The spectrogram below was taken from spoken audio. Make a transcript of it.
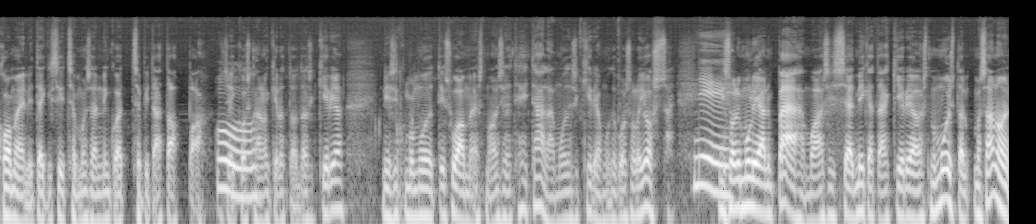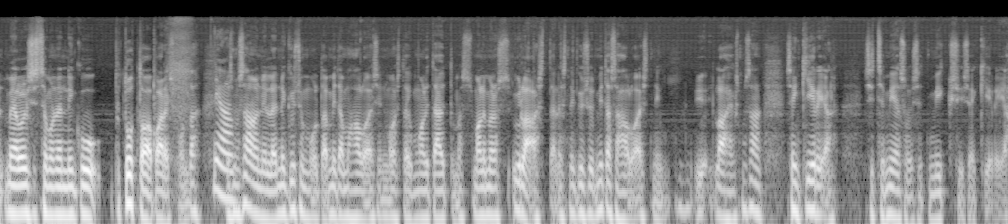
Khomeini teki siitä semmoisen, niin kuin, että se pitää tappaa, se, Mm. koska hän on kirjoittanut tällaisen kirjan, niin sitten kun me muutettiin Suomeen, sit mä olin silleen, että hei, täällä muuten se kirja muuten voisi olla jossain. Niin. Niin se oli mulle jäänyt päähän vaan siis se, että mikä tämä kirja on. Sitten mä muistan, mä sanoin, meillä oli siis semmoinen niin kuin tuttava pariskunta. Joo. Ja mä sanoin niille, että ne kysyi multa, mitä mä haluaisin. Mä muistan, kun mä olin täyttämässä, mä olin menossa yläasteelle. Sitten ne kysyi, mitä sä haluaisit niin lahjaksi. Mä sanoin sen kirjan. Sitten se mies olisi, että miksi se kirja.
